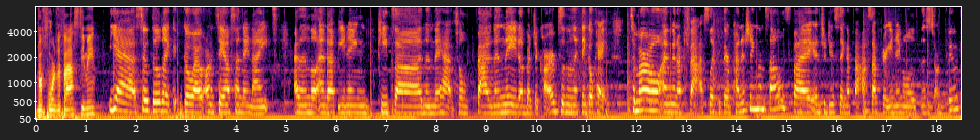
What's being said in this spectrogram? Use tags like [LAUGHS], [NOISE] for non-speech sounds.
Before the fast, you mean? Yeah. So they'll like go out on say on Sunday night and then they'll end up eating pizza and then they have feel bad and then they eat a bunch of carbs and then they think okay tomorrow i'm gonna fast like they're punishing themselves by introducing a fast after eating all of this junk food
